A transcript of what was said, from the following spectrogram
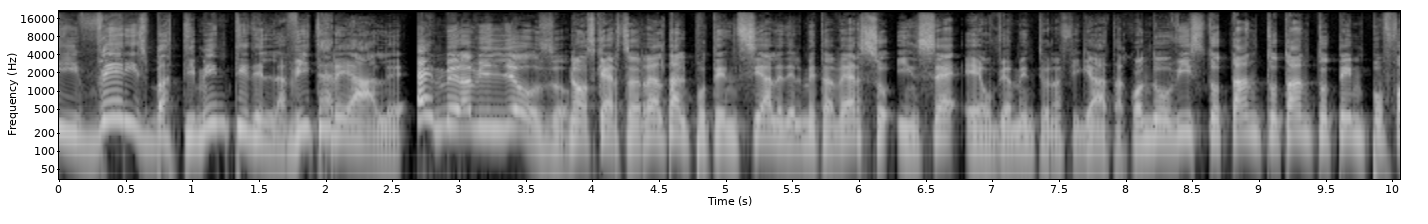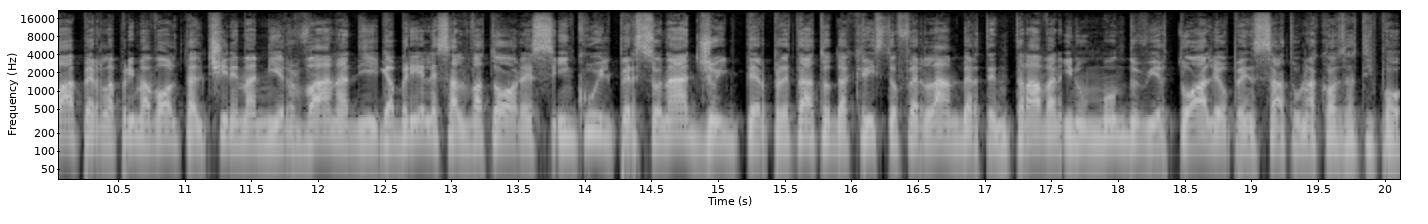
i veri sbattimenti della vita reale. È meraviglioso! No, scherzo, in realtà il potenziale del metaverso in sé è ovviamente una figata. Quando ho visto tanto tanto tempo fa per la prima volta al cinema Nirvana di Gabriele Salvatores, in cui il personaggio interpretato da Christopher Lambert entrava in un mondo virtuale, ho pensato una cosa tipo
